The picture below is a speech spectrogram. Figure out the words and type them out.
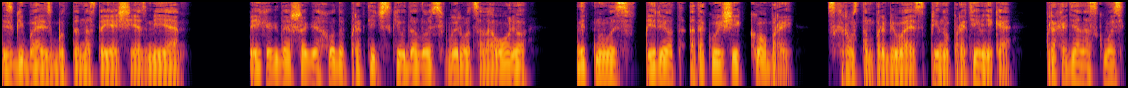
изгибаясь, будто настоящая змея, и когда шагоходу практически удалось вырваться на волю, метнулась вперед атакующей коброй, с хрустом пробивая спину противника, проходя насквозь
